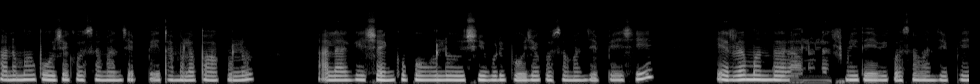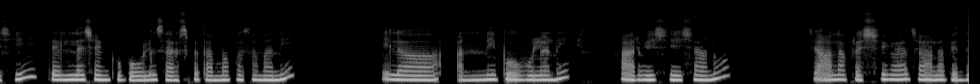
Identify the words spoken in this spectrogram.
హనుమ పూజ కోసం అని చెప్పి తమలపాకులు అలాగే శంకు పువ్వులు శివుడి పూజ కోసం అని చెప్పేసి ఎర్ర మందారాలు లక్ష్మీదేవి కోసం అని చెప్పేసి తెల్ల శంకు పువ్వులు సరస్వతమ్మ కోసం అని ఇలా అన్ని పువ్వులని హార్వెస్ట్ చేశాను. చాలా ఫ్రెష్గా చాలా పెద్ద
